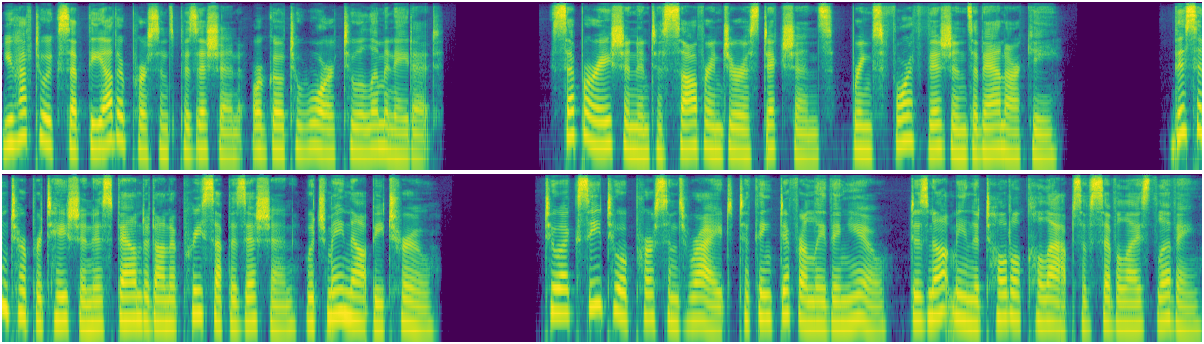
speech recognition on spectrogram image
you have to accept the other person's position or go to war to eliminate it. Separation into sovereign jurisdictions brings forth visions of anarchy. This interpretation is founded on a presupposition which may not be true. To accede to a person's right to think differently than you does not mean the total collapse of civilized living.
